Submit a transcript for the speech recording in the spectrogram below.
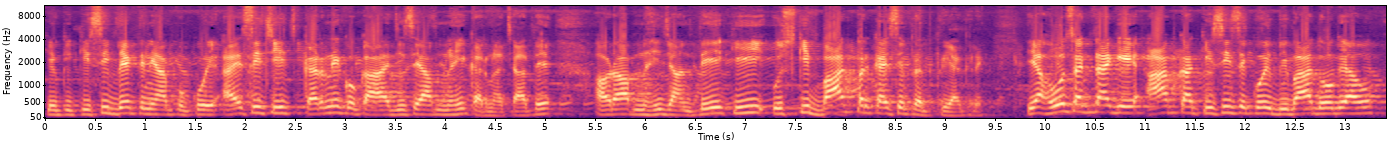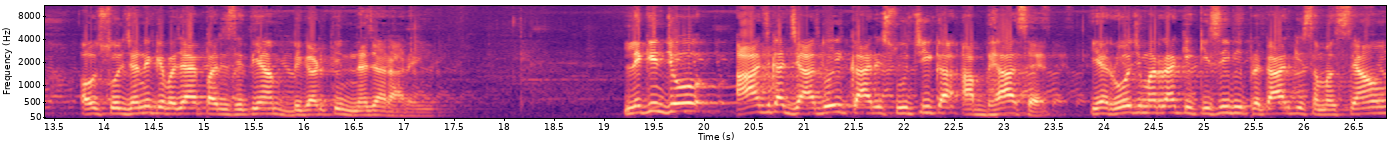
क्योंकि किसी व्यक्ति ने आपको कोई ऐसी चीज़ करने को कहा है जिसे आप नहीं करना चाहते और आप नहीं जानते कि उसकी बात पर कैसे प्रतिक्रिया करें। या हो सकता है कि आपका किसी से कोई विवाद हो गया हो और सुलझने के बजाय परिस्थितियाँ बिगड़ती नज़र आ रही हैं। लेकिन जो आज का जादुई कार्य सूची का अभ्यास है, यह रोज़मर्रा की किसी भी प्रकार की समस्याओं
